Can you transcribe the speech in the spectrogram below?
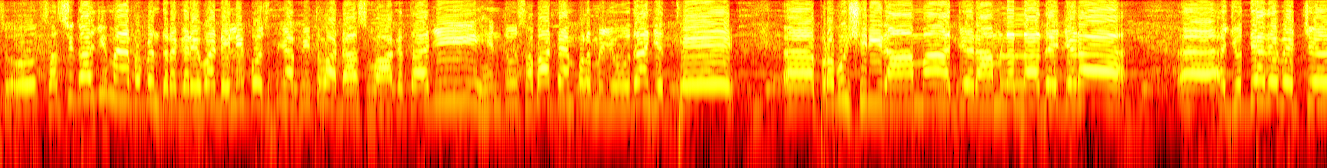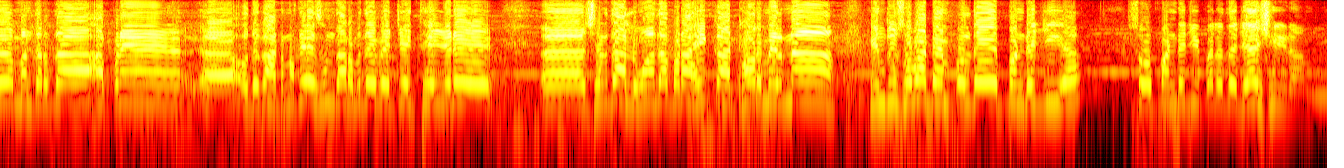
ਸੋ ਸਤਿ ਸ਼੍ਰੀ ਅਕਾਲ ਜੀ ਮੈਂ ਭੁਪਿੰਦਰ ਗਰੇਵਾ ਡੇਲੀ ਪੋਸਟ ਪੰਜਾਬੀ ਤੁਹਾਡਾ ਸਵਾਗਤ ਆ ਜੀ। ਹਿੰਦੂ ਸਭਾ ਟੈਂਪਲ ਮੌਜੂਦ ਹਾਂ ਜਿੱਥੇ ਪ੍ਰਭੂ ਸ਼੍ਰੀ ਰਾਮ ਅੱਜ ਰਾਮ ਲੱਲਾ ਦੇ ਜਿਹੜਾ ਅ, ਅਯੁੱਧਿਆ ਦੇ ਵਿੱਚ ਮੰਦਿਰ ਦਾ ਆਪਣੇ ਉਦਘਾਟਨ ਦੇ ਸੰਦਰਭ ਦੇ ਵਿੱਚ ਇੱਥੇ ਜਿਹੜੇ ਸ਼ਰਧਾਲੂਆਂ ਦਾ ਬੜਾ ਹੀ ਇਕੱਠ ਔਰ ਮੇਰੇ ਨਾਲ ਹਿੰਦੂ ਸਭਾ ਟੈਂਪਲ ਦੇ ਪੰਡਿਤ ਜੀ ਆ ਸੋ ਪੰਡਿਤ ਜੀ ਪਹਿਲੇ ਤਾਂ ਜੈ ਸ਼੍ਰੀ ਰਾਮ ਜੀ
